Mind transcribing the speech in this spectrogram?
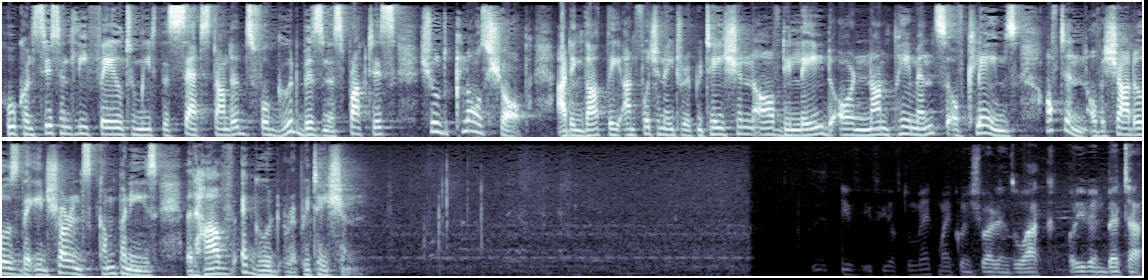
who consistently fail to meet the set standards for good business practice should close shop, adding that the unfortunate reputation of delayed or non-payments of claims often overshadows the insurance companies that have have a good reputation. If you have to make microinsurance work or even better,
